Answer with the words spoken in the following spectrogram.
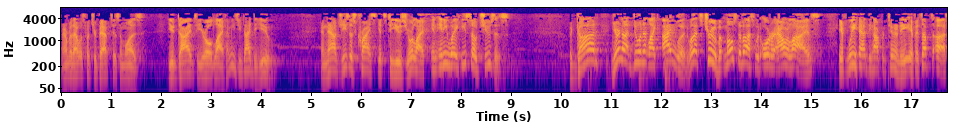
Remember, that was what your baptism was. You died to your old life. That means you died to you. And now Jesus Christ gets to use your life in any way He so chooses. But God, you're not doing it like I would. Well, that's true, but most of us would order our lives if we had the opportunity, if it's up to us,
